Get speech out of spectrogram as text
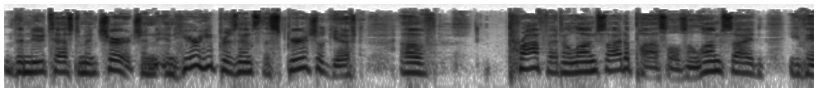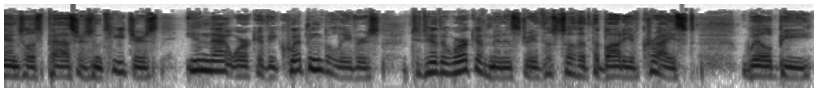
the New Testament church. And, and here he presents the spiritual gift of prophet alongside apostles, alongside evangelists, pastors, and teachers in that work of equipping believers to do the work of ministry so that the body of Christ will be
